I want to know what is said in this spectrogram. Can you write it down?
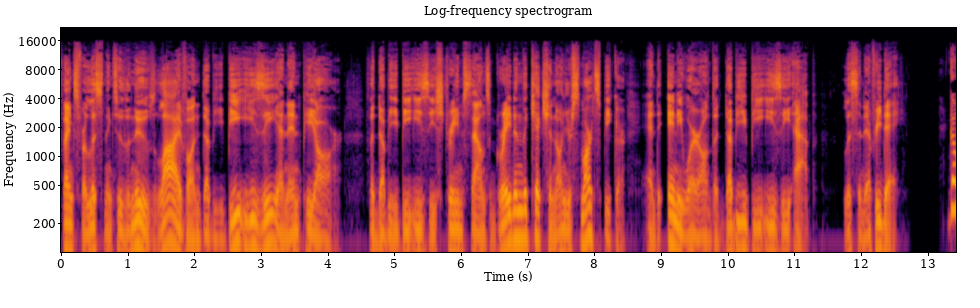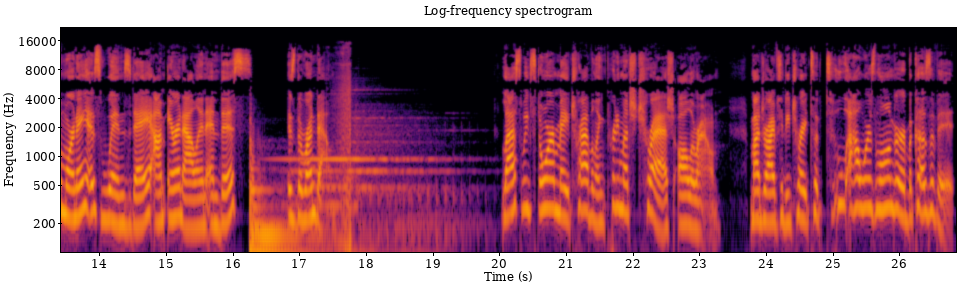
Thanks for listening to the news live on WBEZ and NPR. The WBEZ stream sounds great in the kitchen on your smart speaker and anywhere on the WBEZ app. Listen every day. Good morning. It's Wednesday. I'm Erin Allen, and this is The Rundown. Last week's storm made traveling pretty much trash all around. My drive to Detroit took two hours longer because of it.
